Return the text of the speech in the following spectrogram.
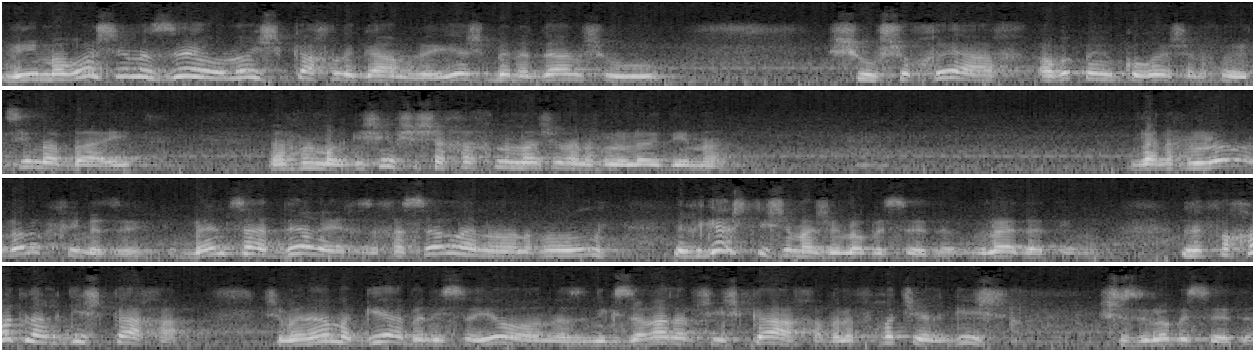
ועם הרושם הזה הוא לא ישכח לגמרי. יש בן אדם שהוא, שהוא שוכח, הרבה פעמים קורה שאנחנו יוצאים מהבית ואנחנו מרגישים ששכחנו משהו ואנחנו לא יודעים מה. ואנחנו לא, לא לוקחים את זה. באמצע הדרך זה חסר לנו, אנחנו... הרגשתי שמשהו לא בסדר, ולא ידעתי מה. לפחות להרגיש ככה. כשבן אדם מגיע בניסיון, אז נגזר עליו שישכח, אבל לפחות שירגיש שזה לא בסדר.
